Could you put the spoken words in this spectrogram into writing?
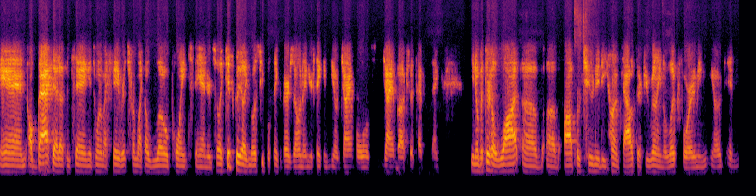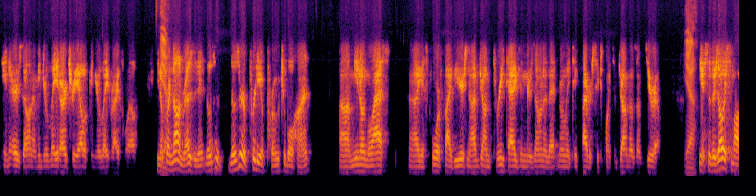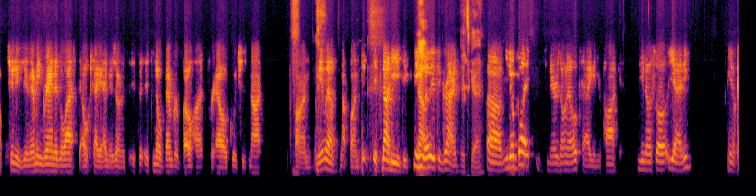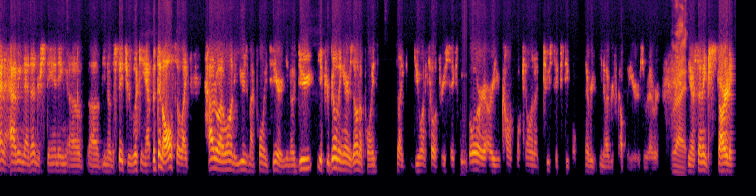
And I'll back that up in saying it's one of my favorites from like a low point standard. So like typically like most people think of Arizona and you're thinking, you know, giant bulls, giant bucks, that type of thing. You know, but there's a lot of, of opportunity hunts out there if you're willing to look for it. I mean, you know, in, in Arizona, I mean, your late archery elk and your late rifle elk. You know, Yeah. for a non-resident, those are those are a pretty approachable hunt. Um, you know, in the last, uh, I guess, four or five years now, I've drawn three tags in Arizona that normally take five or six points. I've drawn those on zero. Yeah. You know, so there's always some opportunities in there. I mean, granted, the last elk tag I had in Arizona, it's, it's, November bow hunt for elk, which is not fun. I mean, well, it's not fun. It's, it's not easy. You No. know, it's a grind. It's good. Um, you know, but it's an Arizona elk tag in your pocket. You know, so yeah, I think you know, kind of having that understanding of of you know the states you're looking at, but then also like, how do I want to use my points here? You know, do if you're building Arizona points, like, do you want to kill a 360 bull or are you comfortable killing a 260 bull every you know every couple of years or whatever? Right. you know so i think starting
